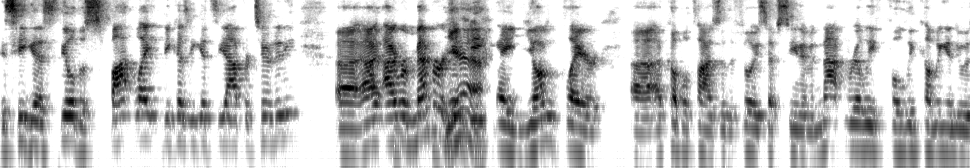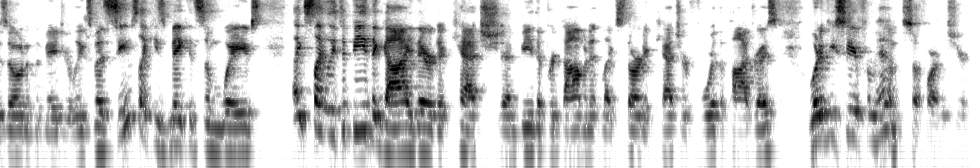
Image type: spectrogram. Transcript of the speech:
Is he going to steal the spotlight because he gets the opportunity? Uh, I, I, remember him yeah. being a young player uh, a couple times that the Phillies have seen him and not really fully coming into his own in the major leagues. But it seems like he's making some waves, like slightly to be the guy there to catch and be the predominant like starting catcher for the Padres. What have you seen from him so far this year?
